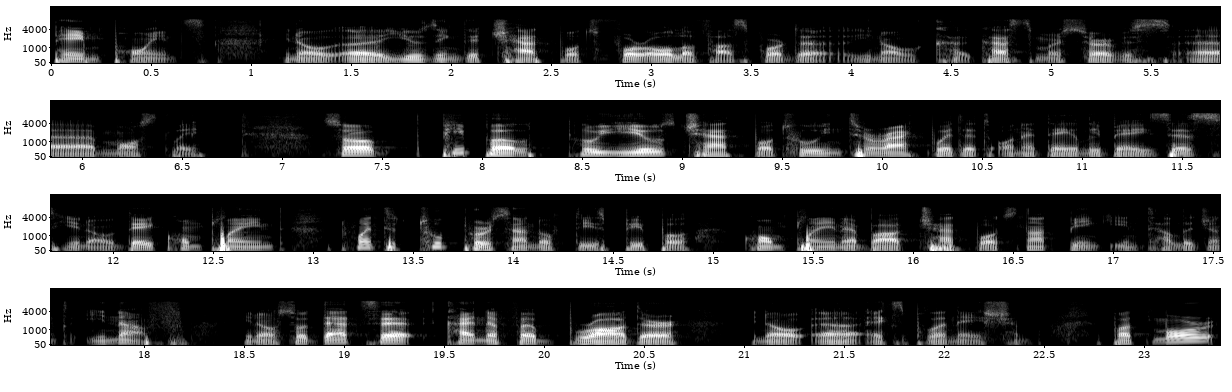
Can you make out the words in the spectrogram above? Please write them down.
pain points you know uh, using the chatbots for all of us for the you know customer service uh, mostly. So people who use chatbot who interact with it on a daily basis you know they complained 22% of these people complain about chatbots not being intelligent enough you know. So that's a kind of a broader you know uh, explanation. But more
